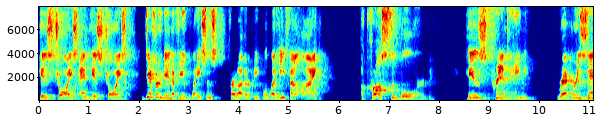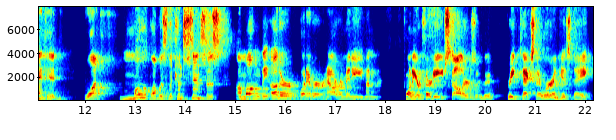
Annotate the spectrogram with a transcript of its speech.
his choice, and his choice differed in a few places from other people, but he felt like across the board, his printing represented what, mo- what was the consensus among the other, whatever, however many 20 or 30 scholars of the Greek text there were in his day,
